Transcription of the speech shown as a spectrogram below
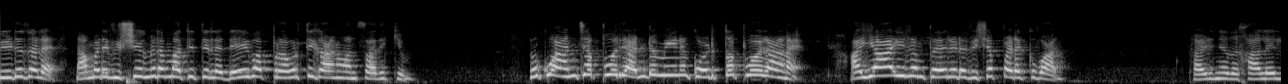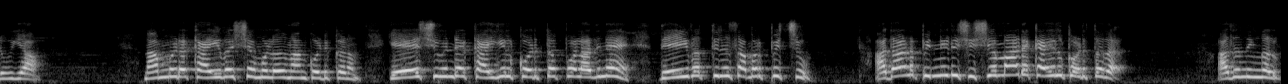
വിടുതൽ നമ്മുടെ വിഷയങ്ങളുടെ മധ്യത്തിൽ ദൈവ പ്രവൃത്തി കാണുവാൻ സാധിക്കും. നോക്കൂ അഞ്ചപ്പോ രണ്ടു മീനും കൊടുത്തപ്പോഴാണ് അയ്യായിരം പേരുടെ വിശപ്പടക്കുവാൻ. കഴിഞ്ഞത് ഹാലലൂയ നമ്മുടെ കൈവശമുള്ളത് നാം കൊടുക്കണം. യേശുവിന്റെ കയ്യിൽ കൊടുത്തപ്പോൾ അതിനെ ദൈവത്തിന് സമർപ്പിച്ചു. അതാണ് പിന്നീട് ശിഷ്യന്മാരുടെ കയ്യിൽ കൊടുത്തത്. അത് നിങ്ങൾ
